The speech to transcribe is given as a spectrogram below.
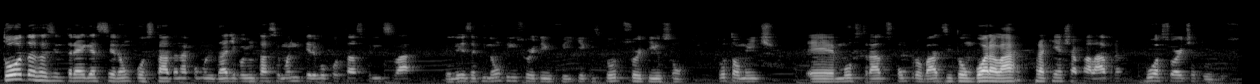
Todas as entregas serão postadas na comunidade, eu vou juntar a semana inteira, vou postar as prints lá beleza? Aqui não tem sorteio fake, aqui todos os sorteios são totalmente é, mostrados, comprovados. Então bora lá, para quem achar a palavra, boa sorte a todos.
